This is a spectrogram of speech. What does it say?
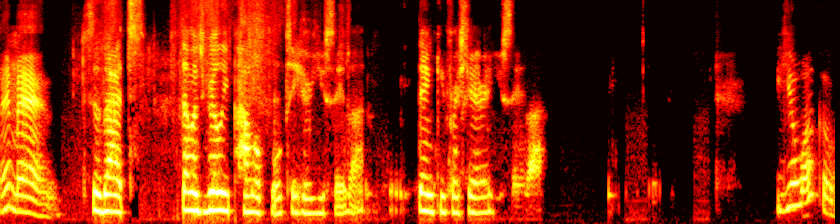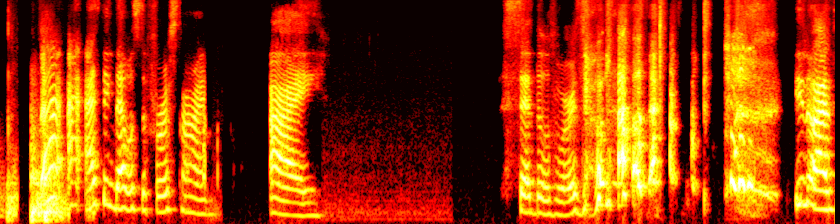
Amen. So that's that was really powerful to hear you say that. Thank you for sharing. You say that. You're welcome. That I, I think that was the first time I said those words out loud. you know, I've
